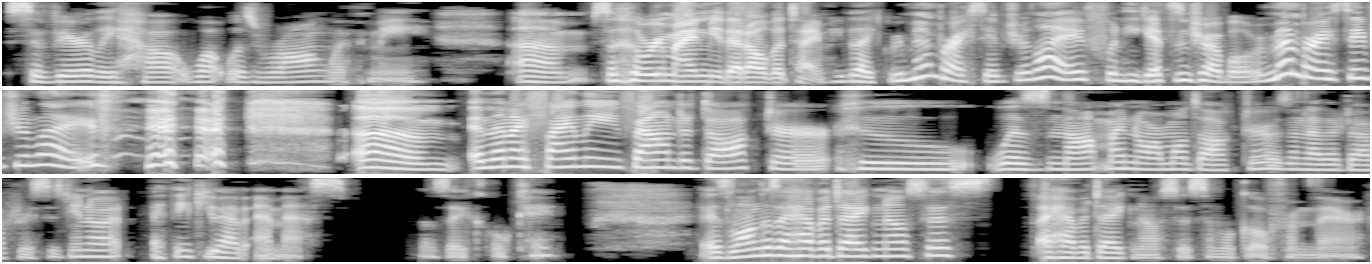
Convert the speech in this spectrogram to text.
severely how what was wrong with me. Um, so he'll remind me that all the time. He'd be like, "Remember, I saved your life." When he gets in trouble, remember, I saved your life. um, and then I finally found a doctor who was not my normal doctor. It was another doctor. He says, "You know what? I think you have MS." I was like, "Okay." As long as I have a diagnosis, I have a diagnosis and we'll go from there.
